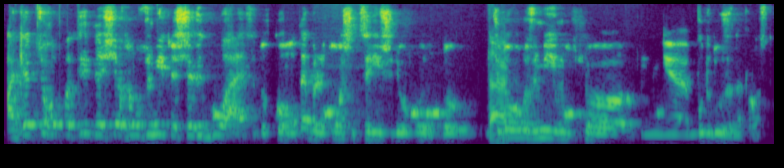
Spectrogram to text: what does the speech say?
А для цього потрібно ще зрозуміти, що відбувається довкола тебе, для того, щоб це рішення Так. Чудово розуміємо, що е, буде дуже непросто.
